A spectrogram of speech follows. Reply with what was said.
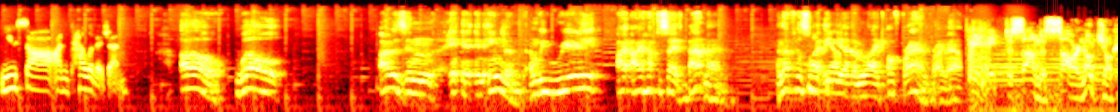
you saw on television? Oh, well, I was in, in in England and we really, I, I have to say, it's Batman. And that feels slightly too. um, like off brand right now. We hate to sound a sour note, Joker.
